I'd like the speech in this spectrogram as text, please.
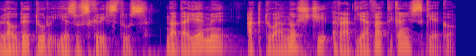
Laudetur Jezus Chrystus. Nadajemy aktualności Radia Watykańskiego.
